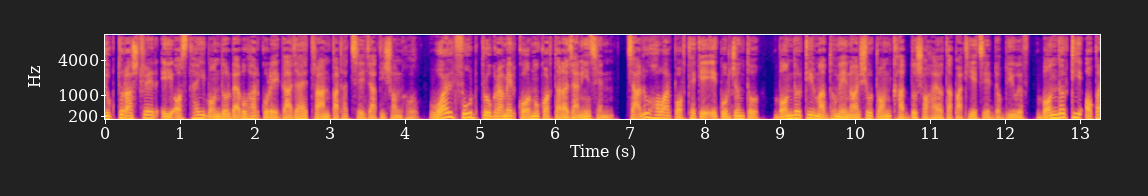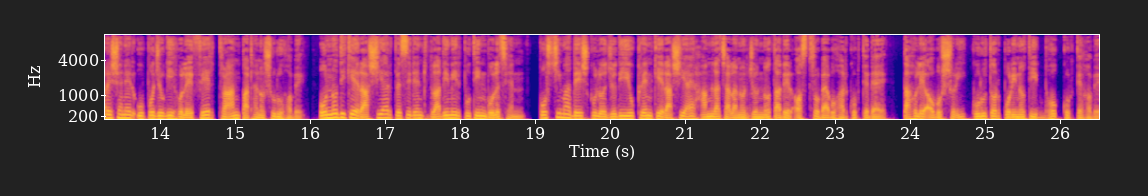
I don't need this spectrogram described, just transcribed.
যুক্তরাষ্ট্রের এই অস্থায়ী বন্দর ব্যবহার করে গাজায় ত্রাণ পাঠাচ্ছে জাতিসংঘ। ওয়ার্ল্ড ফুড প্রোগ্রামের কর্মকর্তারা জানিয়েছেন, চালু হওয়ার পর থেকে এ পর্যন্ত বন্দরটির মাধ্যমে নয়শো টন খাদ্য সহায়তা পাঠিয়েছে ডব্লিউএফ। বন্দরটি অপারেশনের উপযোগী হলে ফের ত্রাণ পাঠানো শুরু হবে। অন্যদিকে রাশিয়ার প্রেসিডেন্ট ভ্লাদিমির পুতিন বলেছেন, পশ্চিমা দেশগুলো যদি ইউক্রেনকে রাশিয়ায় হামলা চালানোর জন্য তাদের অস্ত্র ব্যবহার করতে দেয় তাহলে অবশ্যই গুরুতর পরিণতি ভোগ করতে হবে।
